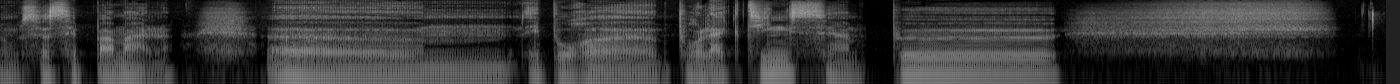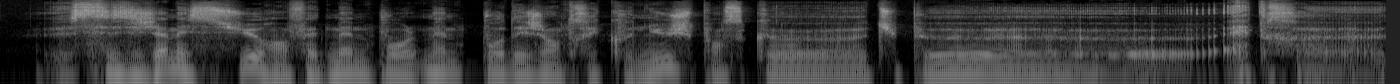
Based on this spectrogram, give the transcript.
Donc ça, c'est pas mal. Euh, et pour, euh, pour l'acting, c'est un peu... C'est jamais sûr, en fait. Même pour, même pour des gens très connus, je pense que tu peux euh, être euh,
